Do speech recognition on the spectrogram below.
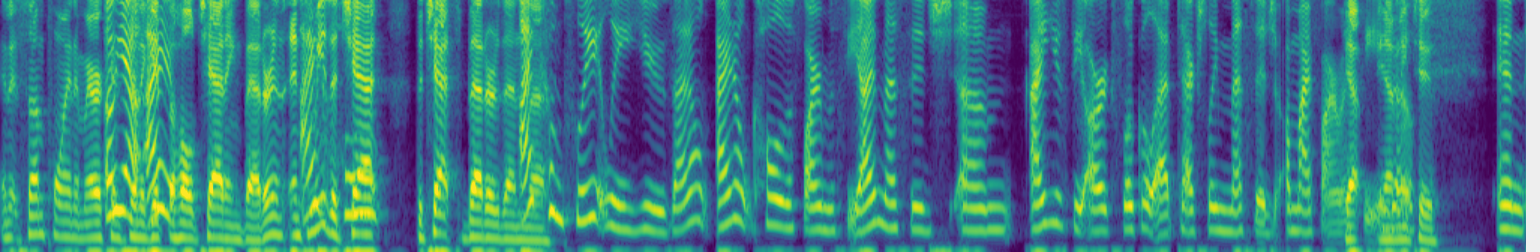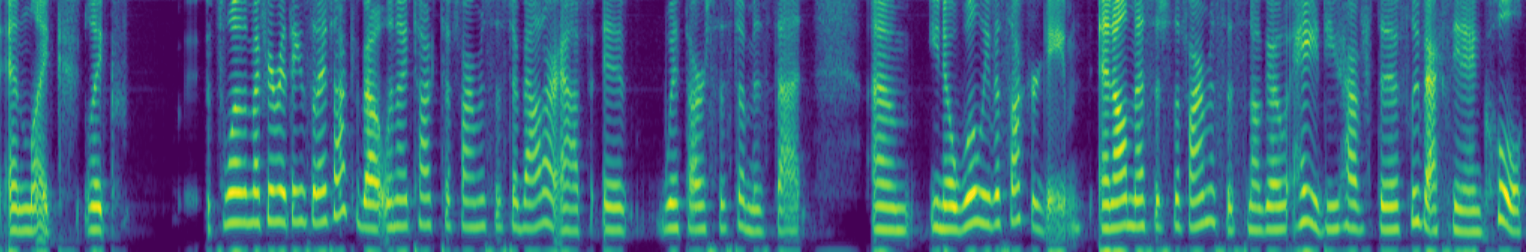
and at some point america's Oh, yeah, going to get I- the whole chatting better and, and to I me the chat the chat's better than I the completely use. I don't. I don't call the pharmacy. I message. Um, I use the RxLocal app to actually message on my Yep, pharmacy. yeah and me too And and like like, it's one of my favorite things that I talk about when I talk to pharmacists about our app it, with our system is that. Um, you know, we'll leave a soccer game and I'll message the pharmacist and I'll go, Hey, do you have the flu vaccine? And cool.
